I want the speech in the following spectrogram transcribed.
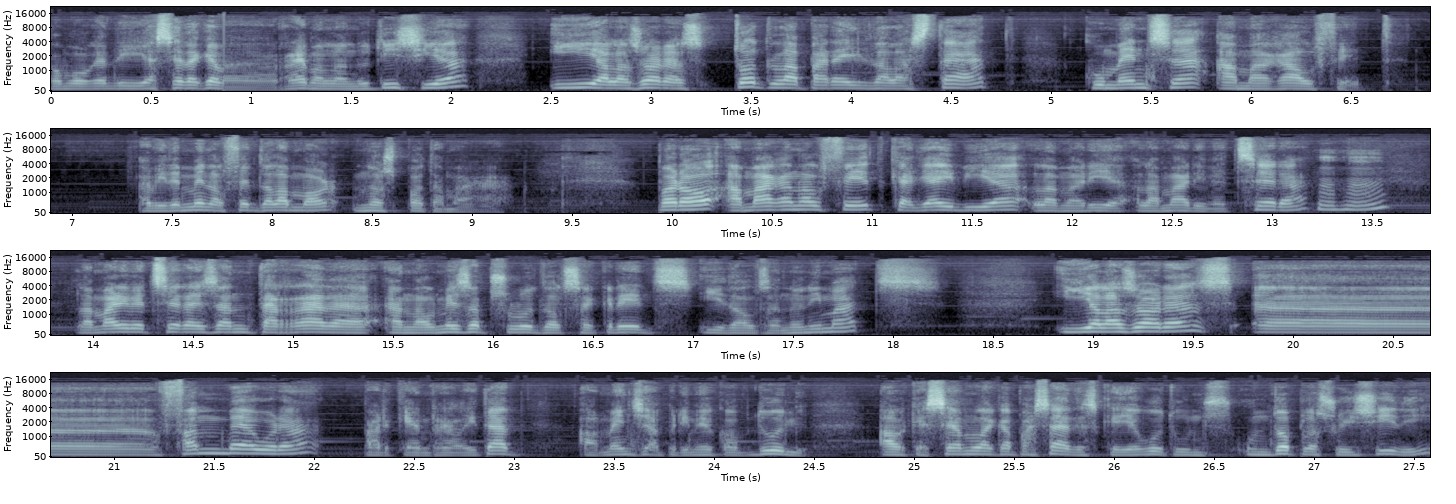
Com volguem dir, ja sé de què reben la notícia i aleshores tot l'aparell de l'Estat comença a amagar el fet. Evidentment, el fet de la mort no es pot amagar però amaguen el fet que allà hi havia la, Maria, la Mari Betsera. Uh -huh. La Mari Betsera és enterrada en el més absolut dels secrets i dels anonimats, i aleshores eh, fan veure, perquè en realitat, almenys a primer cop d'ull, el que sembla que ha passat és que hi ha hagut un, un doble suïcidi,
